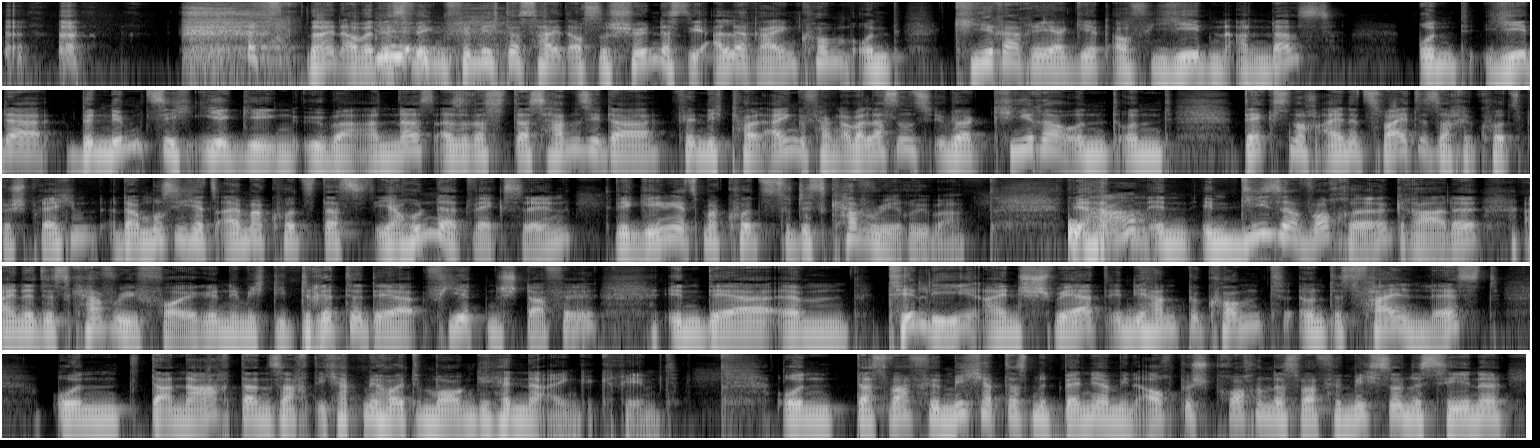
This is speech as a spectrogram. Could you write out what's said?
Nein, aber deswegen finde ich das halt auch so schön, dass die alle reinkommen und Kira reagiert auf jeden anders und jeder benimmt sich ihr gegenüber anders. Also das, das haben sie da, finde ich, toll eingefangen. Aber lass uns über Kira und, und Dex noch eine zweite Sache kurz besprechen. Da muss ich jetzt einmal kurz das Jahrhundert wechseln. Wir gehen jetzt mal kurz zu Discovery rüber. Wir Oha. hatten in, in dieser Woche gerade eine Discovery-Folge, nämlich die dritte der vierten Staffel, in der ähm, Tilly ein Schwert in die Hand bekommt und es fallen lässt und danach dann sagt, ich habe mir heute Morgen die Hände eingecremt. Und das war für mich, ich habe das mit Benjamin auch besprochen, das war für mich so eine Szene,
